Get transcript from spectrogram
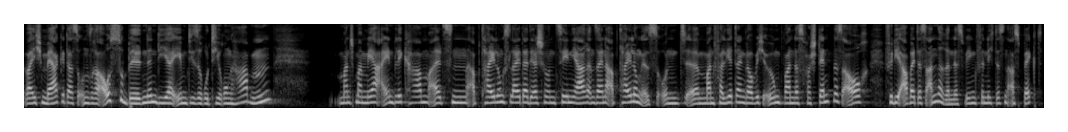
weil ich merke, dass unsere Auszubildenden, die ja eben diese Rotierung haben, manchmal mehr Einblick haben als ein Abteilungsleiter, der schon zehn Jahre in seiner Abteilung ist. Und äh, man verliert dann, glaube ich, irgendwann das Verständnis auch für die Arbeit des anderen. Deswegen finde ich das ein Aspekt,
